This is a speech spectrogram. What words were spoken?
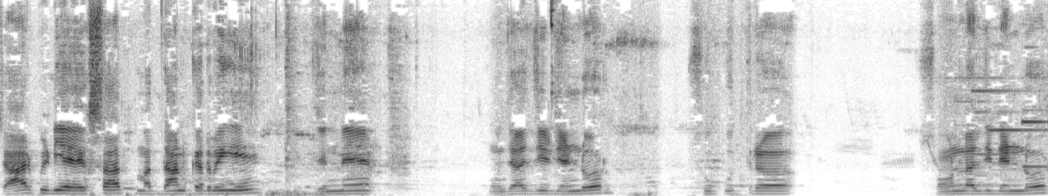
चार पीढ़ियाँ एक साथ मतदान कर रही हैं, जिनमें मुजाजी डेंडोर, सुपुत्र सोनलाल जी डेंडोर,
